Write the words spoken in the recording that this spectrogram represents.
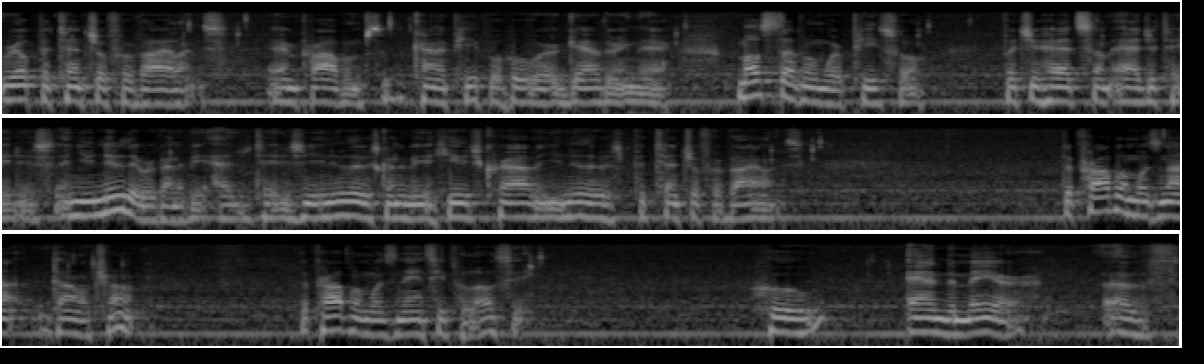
real potential for violence and problems, the kind of people who were gathering there. Most of them were peaceful but you had some agitators, and you knew there were going to be agitators, and you knew there was going to be a huge crowd, and you knew there was potential for violence. The problem was not Donald Trump. The problem was Nancy Pelosi, who, and the mayor of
